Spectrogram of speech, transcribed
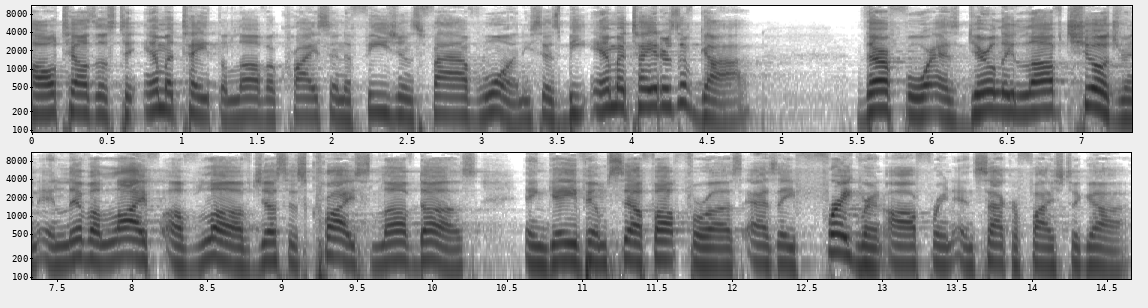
Paul tells us to imitate the love of Christ in Ephesians 5:1. He says, "Be imitators of God Therefore, as dearly loved children, and live a life of love just as Christ loved us and gave himself up for us as a fragrant offering and sacrifice to God.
